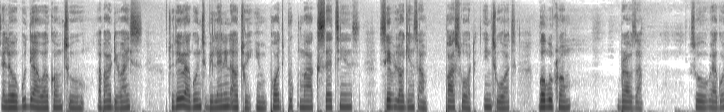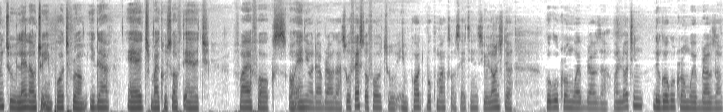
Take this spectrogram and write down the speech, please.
Hello, good day and welcome to About Device. Today we are going to be learning how to import bookmark settings, save logins and password into what? Google Chrome browser. So we are going to learn how to import from either Edge, Microsoft Edge, Firefox or any other browser. So first of all to import bookmarks or settings, you launch the Google Chrome web browser. When launching the Google Chrome web browser,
